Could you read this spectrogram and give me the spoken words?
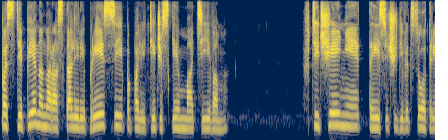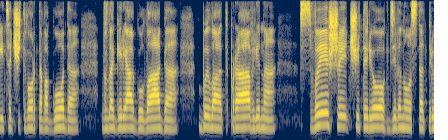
постепенно нарастали репрессии по политическим мотивам. В течение 1934 года в лагеря ГУЛАГа было отправлено свыше 493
